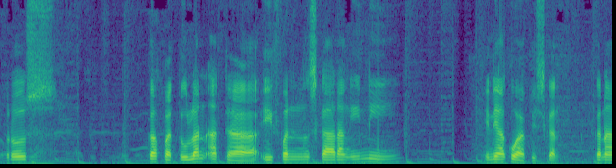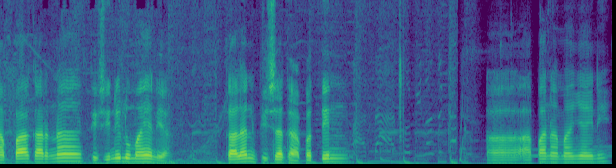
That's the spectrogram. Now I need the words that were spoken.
terus kebetulan ada event sekarang ini. Ini aku habiskan. Kenapa? Karena di sini lumayan ya. Kalian bisa dapetin uh, apa namanya ini?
